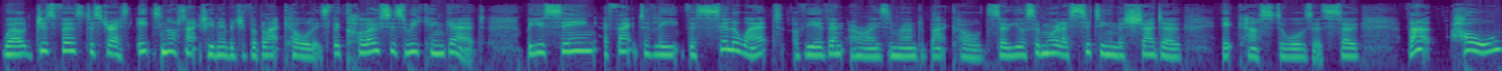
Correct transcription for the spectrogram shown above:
Well, just first to stress, it's not actually an image of a black hole. It's the closest we can get. But you're seeing effectively the silhouette of the event horizon around a black hole. So, you're sort of more or less sitting in the shadow it casts towards us. So, that hole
